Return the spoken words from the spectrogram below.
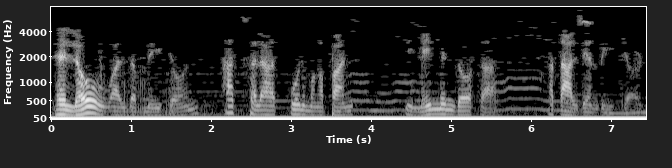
Hello, Waldab Nation, at sa lahat po ng mga fans ni Main Mendoza at Alden Richard.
